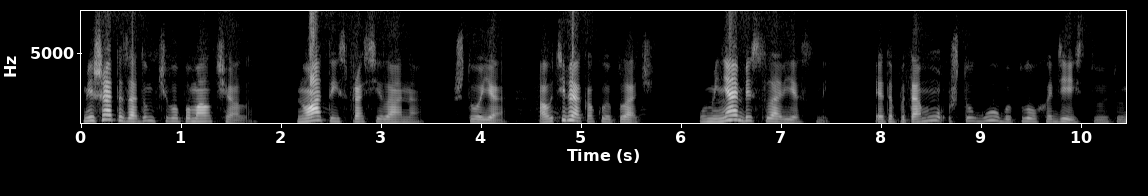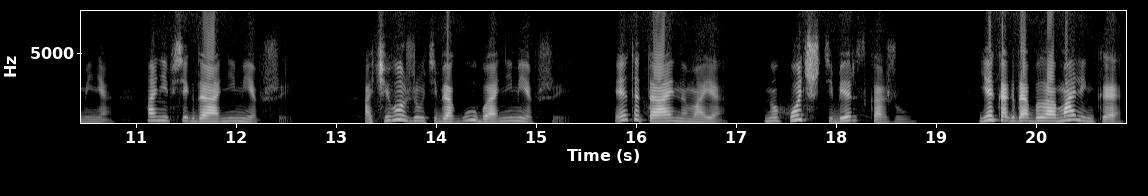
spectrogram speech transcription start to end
Мишата задумчиво помолчала. «Ну а ты?» — спросила она. «Что я? А у тебя какой плач?» «У меня бессловесный. Это потому, что губы плохо действуют у меня, они всегда онемевшие». «А чего же у тебя губы онемевшие?» «Это тайна моя, но хочешь, тебе расскажу. Я, когда была маленькая,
